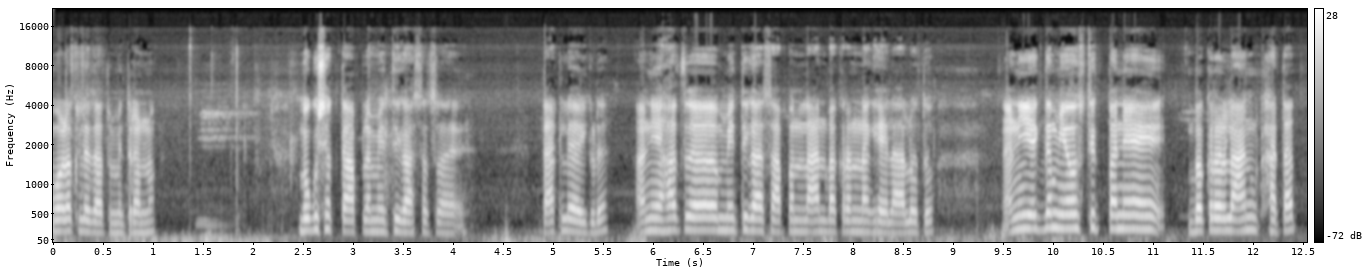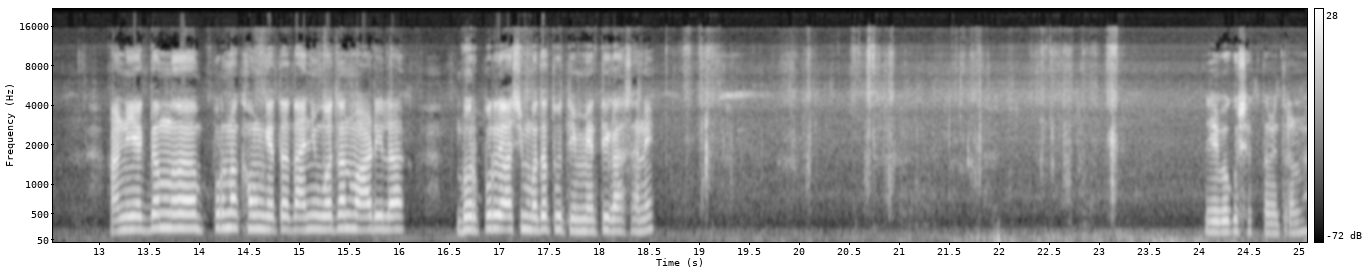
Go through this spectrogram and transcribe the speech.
ओळखला जातो मित्रांनो. बघू शकता आपला मेथी घासाचा टाकलं आहे इकडं. आणि हाच मेथी घास आपण लहान बकरांना घ्यायला आलो होतो. आणि एकदम व्यवस्थितपणे बकरं लहान खातात. आणि एकदम पूर्ण खाऊन घेतात आणि वजन वाढीला भरपूर अशी मदत होती मेथी घासाने. हे बघू शकता मित्रांनो.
